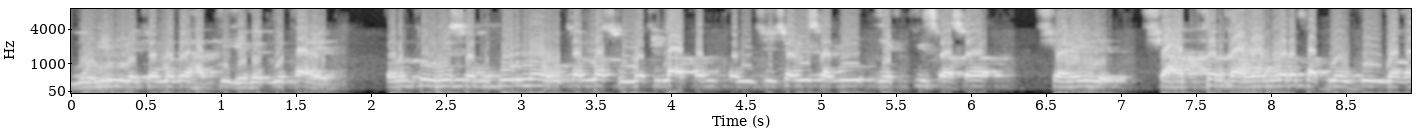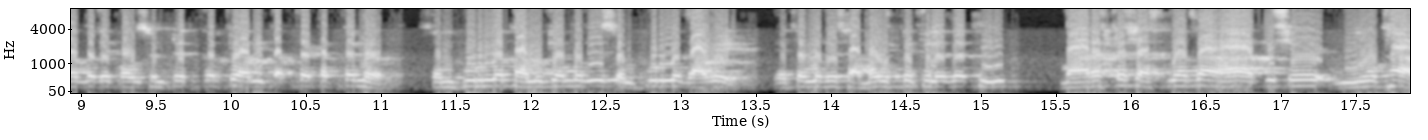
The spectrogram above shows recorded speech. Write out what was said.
मोहीम याच्यामध्ये हाती घेण्यात येत आहे. परंतु हे संपूर्ण होताना सुरुवातीला आपण पंचेचाळीस आणि एकतीस असं शाही शहात्तर गावांवरच आपल्या उपविभागामध्ये कॉन्सन्ट्रेट करतो आणि टप्प्याटप्प्यानं संपूर्ण तालुक्यामध्ये संपूर्ण गावे याच्यामध्ये समाविष्ट केल्या जातील. महाराष्ट्र शासनाचा हा अतिशय मोठा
